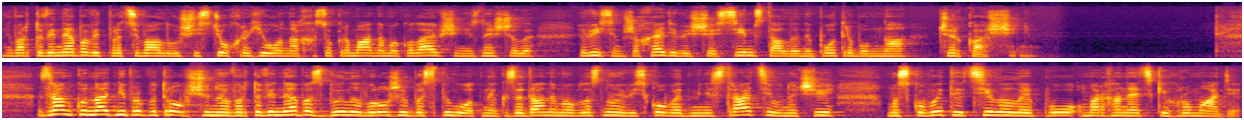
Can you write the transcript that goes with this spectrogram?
Вартові неба відпрацювали у шістьох регіонах. Зокрема, на Миколаївщині знищили вісім шахедів і ще сім стали непотребом на Черкащині. Зранку над Дніпропетровщиною вартові неба збили ворожий безпілотник. За даними обласної військової адміністрації, вночі московити цілили по Марганецькій громаді.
